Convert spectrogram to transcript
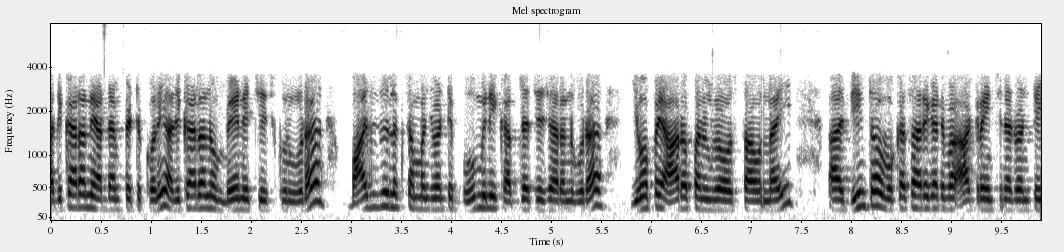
అధికారాన్ని అడ్డం పెట్టుకొని అధికారాలను మేనేజ్ చేసుకుని కూడా బాధితులకు సంబంధించిన భూమిని కబ్జా చేశారని కూడా ఈమెపై ఆరోపణలు కూడా వస్తా ఉన్నాయి. దీంతో ఒకసారిగా ఆగ్రహించినటువంటి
